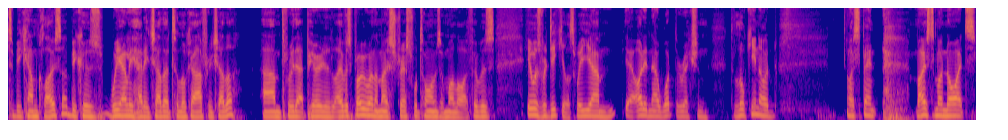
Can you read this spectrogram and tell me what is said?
to become closer because we only had each other to look after each other um, through that period. It was probably one of the most stressful times of my life. It was, it was ridiculous. We, um, yeah, I didn't know what direction to look in. I'd, I spent most of my nights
